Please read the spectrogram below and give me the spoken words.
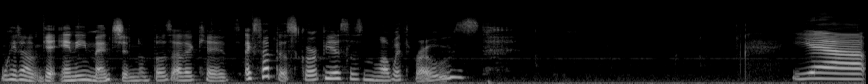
we don't get any mention of those other kids except that Scorpius is in love with Rose. yeah,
